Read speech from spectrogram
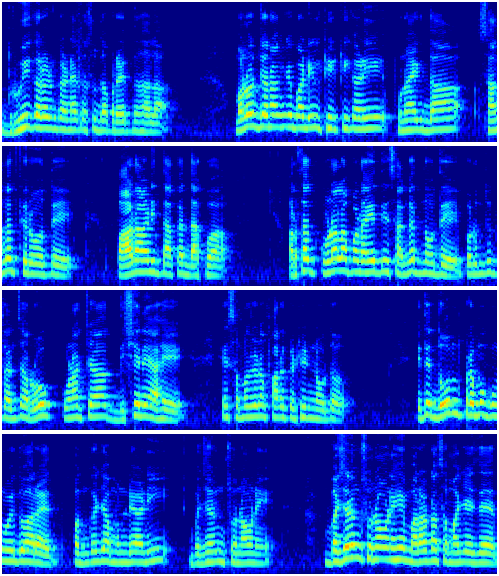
ध्रुवीकरण करण्याचा सुद्धा प्रयत्न झाला. मनोज जरांगे पाटील ठिकठिकाणी पुन्हा एकदा सांगत फिरवते पाडा आणि ताकद दाखवा. अर्थात कोणाला पाडा आहे ते सांगत नव्हते परंतु त्यांचा रोग कोणाच्या दिशेने आहे? हे समजणं फार कठीण नव्हतं. इथे दोन प्रमुख उमेदवार आहेत पंकजा मुंडे आणि बजरंग सोनावणे. बजरंग सोनावणे हे मराठा समाजाचे आहेत.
